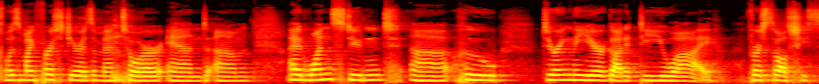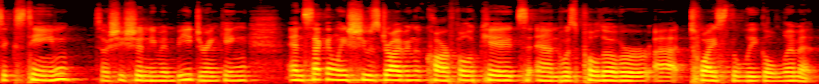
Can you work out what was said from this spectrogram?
it was my first year as a mentor, and um, I had one student uh, who, during the year, got a DUI. First of all, she's 16, so she shouldn't even be drinking. And secondly, she was driving a car full of kids and was pulled over at twice the legal limit.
